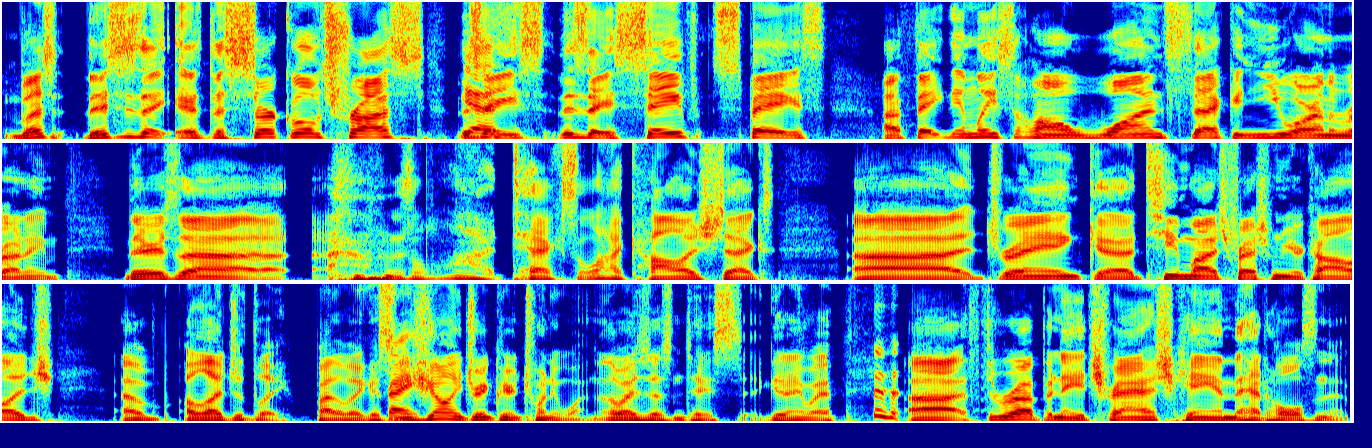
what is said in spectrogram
Listen, this is a is the circle of trust. This Yes. is a this is a safe space. Uh, fake name Lisa. Hold on one second. You are in the running. There's a there's a lot of text, a lot of college text. Uh, drank uh, too much freshman year college. Uh, allegedly, by the way, because you Right. should only drink when you're 21. Otherwise, it doesn't taste good anyway. Uh, threw up in a trash can that had holes in it.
